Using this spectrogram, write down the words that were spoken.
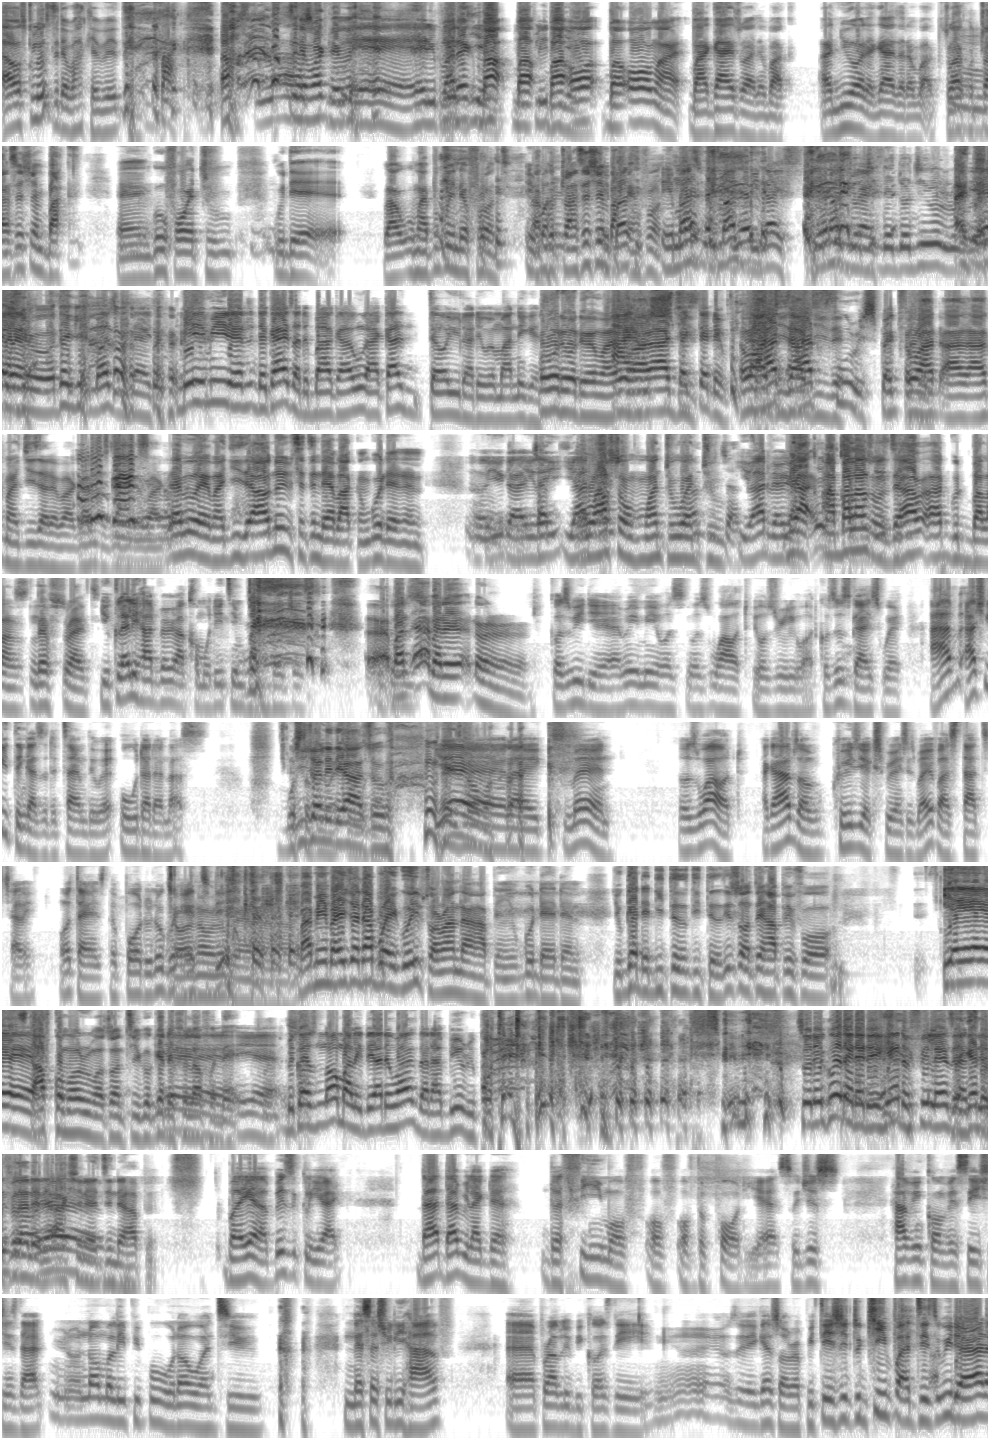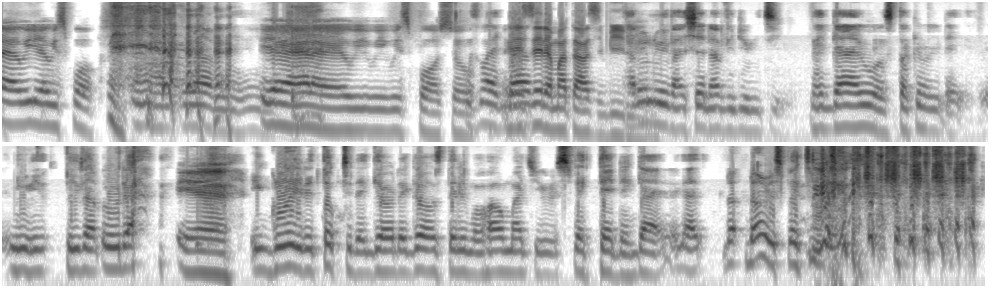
I was close to the back a bit. Back. Close to the back a bit. Then he But, then, but, but, but all but all my, my guys were at the back. I knew all the guys at the back. So I could Mm. transition back and go forward to with the well, with my people in the front. It I must- could transition it back must, and front. It must, it must be nice. It must be nice. the Jorginho rule. I- Yeah. Thank you, thank you. It must be nice. Me, me, then the guys at the back, I, I can't tell you that they were my niggas. Oh, no, they were my, oh, I I, I, respected them. Oh, I I had, G's, I I had G's. full respect for Oh, I, them. had- I, I had my G's at the back. I had those my G's at guys- back. Everywhere, my G's. I was not even sitting there back and go there and Uh, you guys, you, know, you had we'll have very, some one, two, one, One, two, two. chat. you had very Yeah, my balance was there. I had good balance, left, right. You clearly had very accommodating backbenchers Uh, but, Because- uh, but uh, no, no, no, no. because we did. I mean, me it was it was wild. It was really wild because those guys were. I have, actually think as at the time they were older than us. Most Usually they are, so yeah, like man, it was wild. Like I have some crazy experiences, but if I start, Charlie, one times the pod will not go Oh, no, no, no, no, no. But I mean, by each other boy, you go if surround that happen, you go there, then you get the details, details. If something happen for Yeah, yeah, yeah, yeah. staff common room or something, you go get the filler for Yeah, there. Yeah, because normally they are the ones that are being reported. so they go there, and they hear the fillers. They and get the things filler, like then the that. action, everything that happen. But yeah, basically, like that that be like the the theme of of of the pod. Yeah. So just having conversations that you know normally people will not want to necessarily have. Uh, probably because they, you know, so they get some reputation to keep at it. We there, rather we there we sport. Uh, you know what I mean? Yeah, rather we we we sport. So It's like They that. say the matter as it be. I don't know if I shared that video with you. The guy who was talking with the, he's an older, yeah, he grew, he talked to the girl. The girl was telling him how much he respected the guy. The guy, don't, don't respect me.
